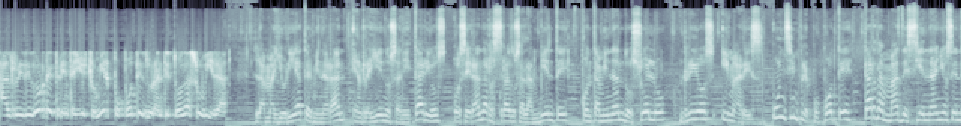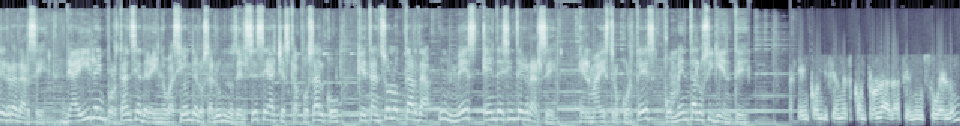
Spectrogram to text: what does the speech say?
alrededor de 38 mil popotes durante toda su vida. La mayoría terminarán en rellenos sanitarios o serán arrastrados al ambiente, contaminando suelo, ríos y mares. Un simple popote tarda más de 100 años en degradarse. De ahí la importancia de la innovación de los alumnos del CCH Escaposalco, que tan solo tarda un mes en desintegrarse. El maestro Cortés comenta lo siguiente en condiciones controladas en un suelo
